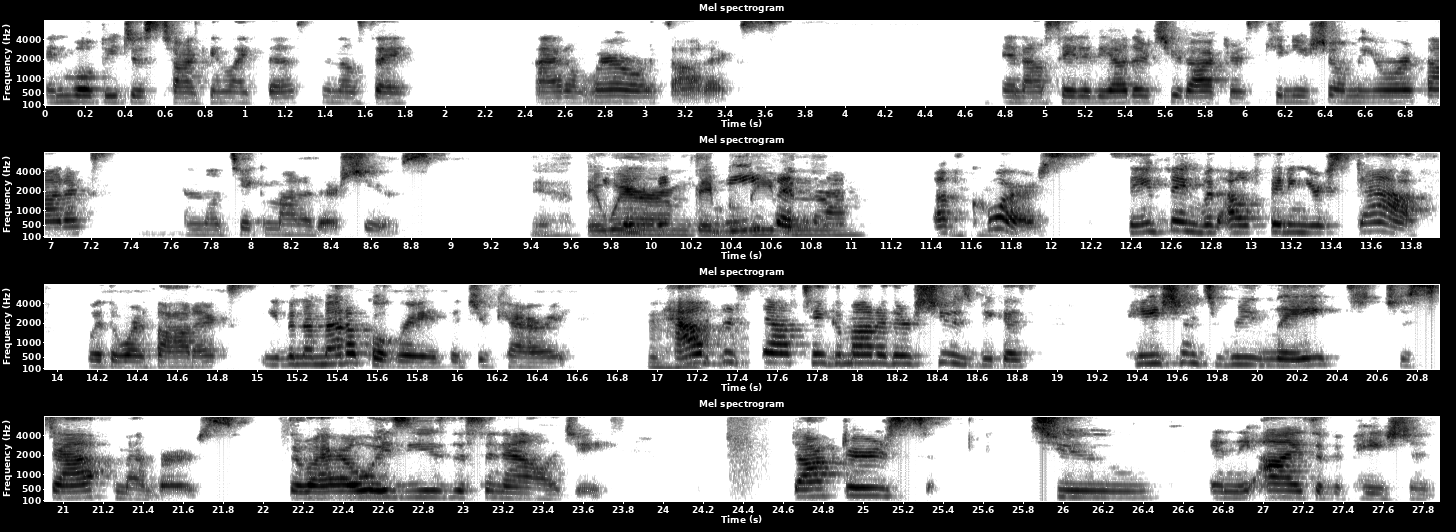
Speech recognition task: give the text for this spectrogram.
And we'll be just talking like this. And I'll say, I don't wear orthotics. And I'll say to the other two doctors, Can you show me your orthotics? And they'll take them out of their shoes. Yeah, they wear they them. They believe believe in them. them. Of Mhm. course. Same thing with outfitting your staff with orthotics, even a medical grade that you carry. Mhm. Have the staff take them out of their shoes because patients relate to staff members. So I always use this analogy. Doctors, to in the eyes of a patient,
